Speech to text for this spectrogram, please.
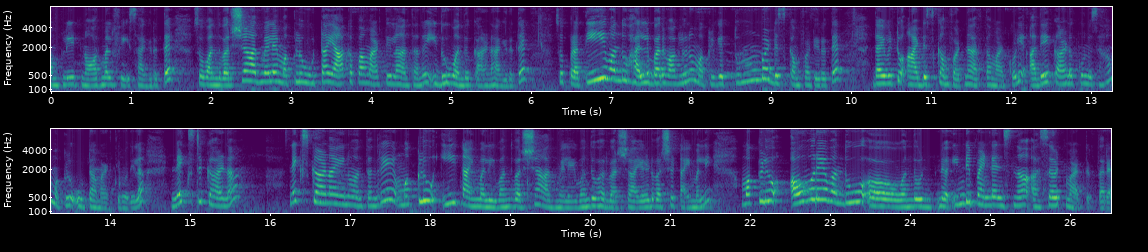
ಕಂಪ್ಲೀಟ್ ನಾರ್ಮಲ್ ಫೇಸ್ ಆಗಿರುತ್ತೆ. ಸೊ ಒಂದು ವರ್ಷ ಆದಮೇಲೆ ಮಕ್ಕಳು ಊಟ ಯಾಕಪ್ಪ ಮಾಡ್ತಿಲ್ಲ ಅಂತಂದರೆ ಇದು ಒಂದು ಕಾರಣ ಆಗಿರುತ್ತೆ. ಸೊ ಪ್ರತಿ ಒಂದು ಹಲ್ಲು ಬರುವಾಗ್ಲೂ ಮಕ್ಕಳಿಗೆ ತುಂಬ ಡಿಸ್ಕಂಫರ್ಟ್ ಇರುತ್ತೆ. ದಯವಿಟ್ಟು ಆ ಡಿಸ್ಕಂಫರ್ಟ್ನ ಅರ್ಥ ಮಾಡ್ಕೊಳ್ಳಿ. ಅದೇ ಕಾರಣಕ್ಕೂ ಸಹ ಮಕ್ಕಳು ಊಟ ಮಾಡ್ತಿರೋದಿಲ್ಲ. ನೆಕ್ಸ್ಟ್ ಕಾರಣ ನೆಕ್ಸ್ಟ್ ಕಾರಣ ಏನು ಅಂತಂದರೆ ಮಕ್ಕಳು ಈ ಟೈಮಲ್ಲಿ ಒಂದು ವರ್ಷ ಆದಮೇಲೆ, ಒಂದೂವರೆ ವರ್ಷ, ಎರಡು ವರ್ಷ ಟೈಮಲ್ಲಿ ಮಕ್ಕಳು ಅವರೇ ಒಂದು ಒಂದು ಇಂಡಿಪೆಂಡೆನ್ಸ್ನ ಅಸರ್ಟ್ ಮಾಡ್ತಿರ್ತಾರೆ.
